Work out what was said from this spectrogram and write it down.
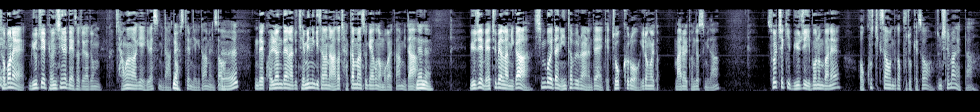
저번에 뮤즈의 변신에 대해서 제가 좀 장황하게 얘기를 했습니다. 네. dubstep 얘기도 하면서. 네. 근데 관련된 아주 재밌는 기사가 나와서 잠깐만 소개하고 넘어갈까 합니다. 네네. 뮤즈의 매튜 벨라미가 신보에 대한 인터뷰를 하는데 이렇게 조크로 이런 걸 말을 던졌습니다. 솔직히 뮤즈 이번 음반에 어쿠스틱 사운드가 부족해서 좀 실망했다.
